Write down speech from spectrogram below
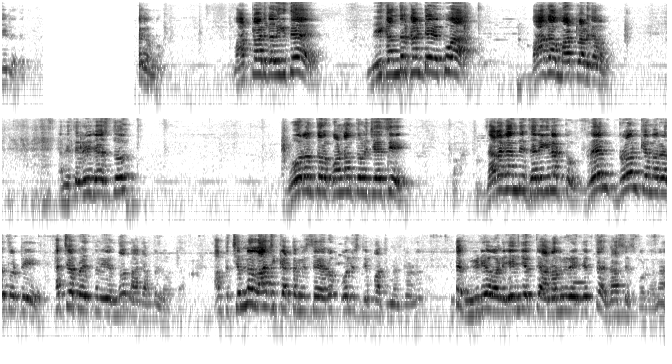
చేయలేదు. మాట్లాడగలిగితే మీకందరికంటే ఎక్కువ బాగా మాట్లాడగలం అని తెలియజేస్తూ ఊరంతులు కొండంతులు చేసి జరగంది జరిగినట్టు డ్రోన్ డ్రోన్ కెమెరాతోటి హత్య ప్రయత్నం ఏందో నాకు అర్థం కావట్లేదు. అంత చిన్న లాజిక్ కట్ట మిస్ అయ్యారో పోలీస్ డిపార్ట్మెంట్ వాళ్ళు. అంటే మీడియా వాళ్ళు ఏం చెప్తే ఆ నలుగురు ఏం చెప్తే అది రాసేసుకోవడమనా?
